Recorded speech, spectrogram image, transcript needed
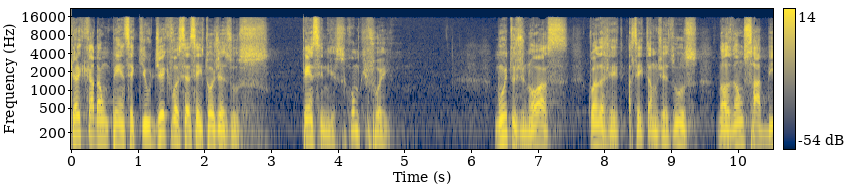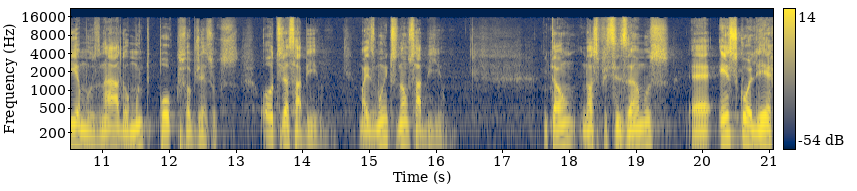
quero que cada um pense aqui, o dia que você aceitou Jesus, pense nisso, como que foi? Muitos de nós, quando aceitamos Jesus, nós não sabíamos nada ou muito pouco sobre Jesus. Outros já sabiam, mas muitos não sabiam. Então, nós precisamos é, escolher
